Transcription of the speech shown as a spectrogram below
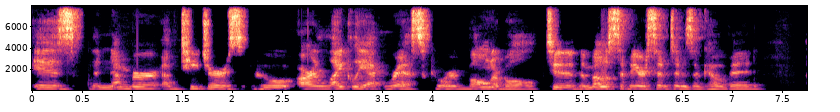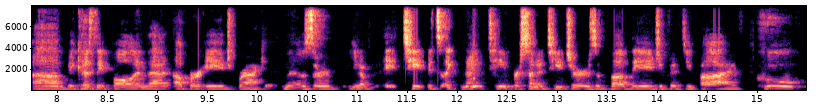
is the number of teachers who are likely at risk, who are vulnerable to the most severe symptoms of COVID. Uh, because they fall in that upper age bracket. And those are, you know, it's like 19% of teachers above the age of 55 who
